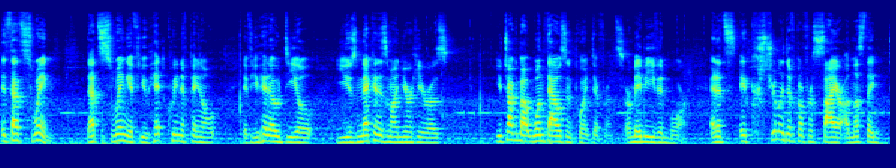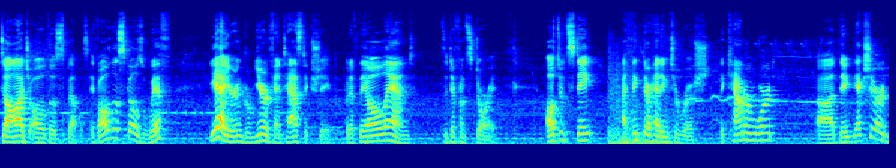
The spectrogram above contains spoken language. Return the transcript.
it's that swing. That swing, if you hit Queen of Pain if you hit Odile, you use Mechanism on your heroes, you talk about 1,000 point difference, or maybe even more. And it's extremely difficult for Sire unless they dodge all those spells. If all those spells whiff, yeah, you're in, you're in fantastic shape. But if they all land, it's a different story. Altered State, I think they're heading to Rosh. The counter ward, uh, they actually are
